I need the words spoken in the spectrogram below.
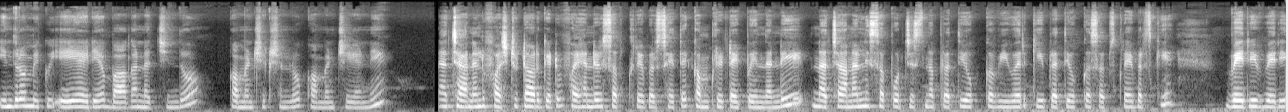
ఇందులో మీకు ఏ ఐడియా బాగా నచ్చిందో కామెంట్ సెక్షన్లో కామెంట్ చేయండి. నా channel first target five hundred subscribers అయితే కంప్లీట్ అయిపోయిందండి. నా ఛానల్ని సపోర్ట్ చేసిన ప్రతి ఒక్క వ్యూవర్కి ప్రతి ఒక్క సబ్స్క్రైబర్స్కి వెరీ వెరీ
